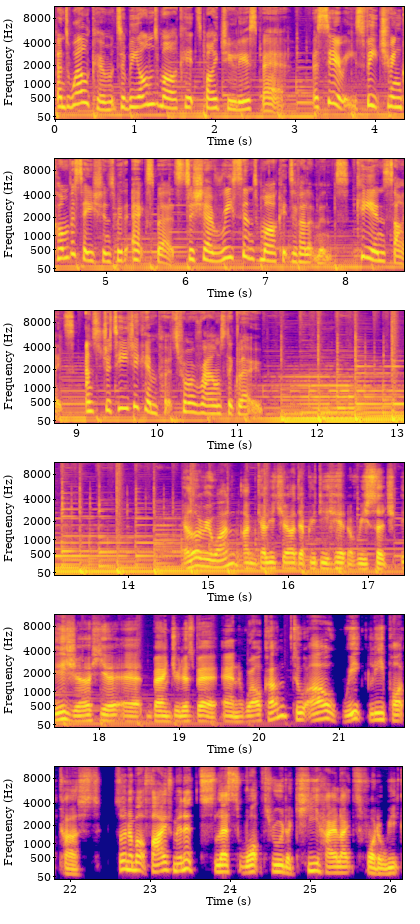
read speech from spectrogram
and welcome to Beyond Markets by Julius Baer, a series featuring conversations with experts to share recent market developments, key insights, and strategic inputs from around the globe. Hello, everyone. I'm Kelly Chia, Deputy Head of Research Asia here at Bank Julius Baer, and welcome to our weekly podcast. So, in about five minutes, let's walk through the key highlights for the week.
